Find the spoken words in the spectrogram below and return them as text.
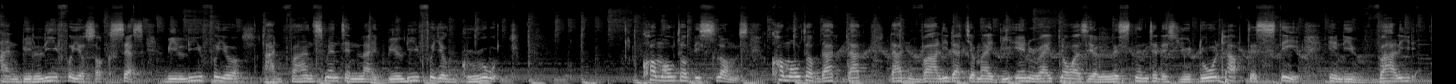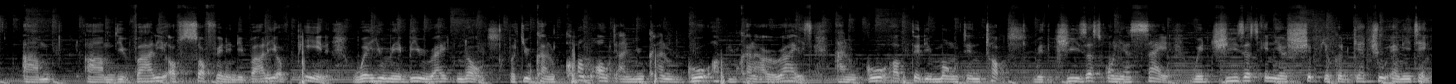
and believe for your success. Believe for your advancement in life. Believe for your growth come out of the slums come out of that that that valley that you might be in right now as you're listening to this. You don't have to stay in the valley um um, the valley of suffering, in the valley of pain, where you may be right now. But you can come out and you can go up, you can arise and go up to the mountaintop with Jesus on your side. With Jesus in your ship, you could get through anything.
